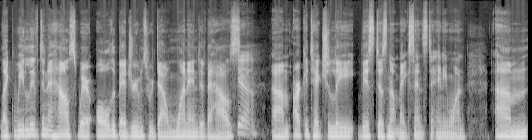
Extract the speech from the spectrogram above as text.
like we lived in a house where all the bedrooms were down one end of the house. Yeah. Um, architecturally this does not make sense to anyone. Um,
